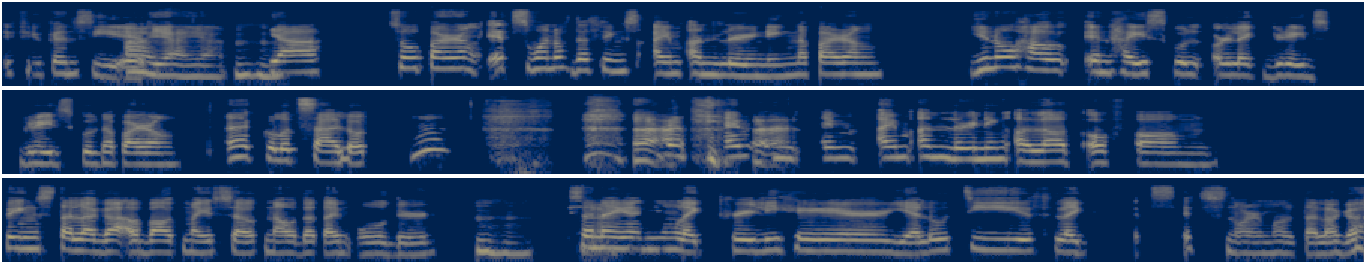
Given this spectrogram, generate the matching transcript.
if you can see it. Ah, yeah, yeah. mhm. Yeah. So parang it's one of the things I'm unlearning na parang you know how in high school or like grades grade school na parang ah, kulot salot. Hmm? Ah. I'm un- I'm I'm unlearning a lot of um things talaga about myself now that I'm older. Mhm. Isa na Yeah. yan yung like curly hair, yellow teeth, like it's it's normal talaga.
